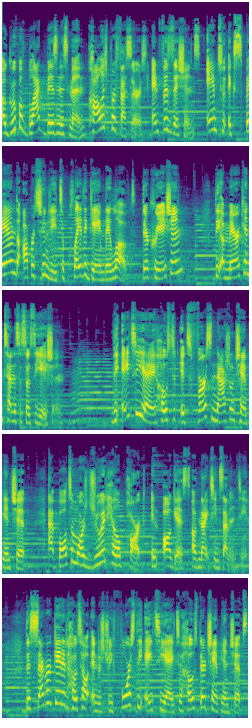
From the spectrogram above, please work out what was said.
a group of black businessmen, college professors, and physicians aimed to expand the opportunity to play the game they loved. Their creation? The American Tennis Association. The ATA hosted its first national championship at Baltimore's Druid Hill Park in August of 1917. The segregated hotel industry forced the ATA to host their championships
